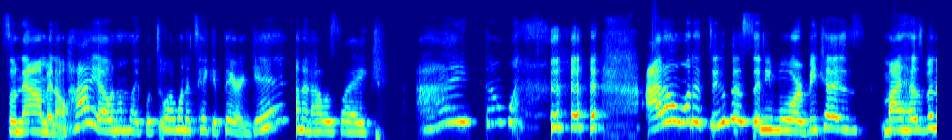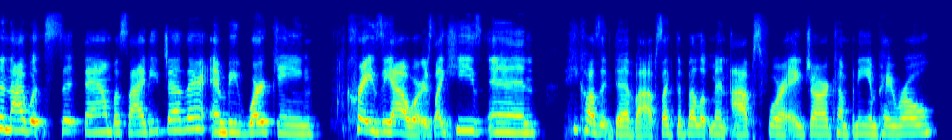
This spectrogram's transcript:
So now I'm in Ohio and I'm like, well, do I want to take it there again? And I was like, I don't want I don't want to do this anymore because my husband and I would sit down beside each other and be working crazy hours. Like he's in, he calls it DevOps, like development ops for HR company and payroll.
